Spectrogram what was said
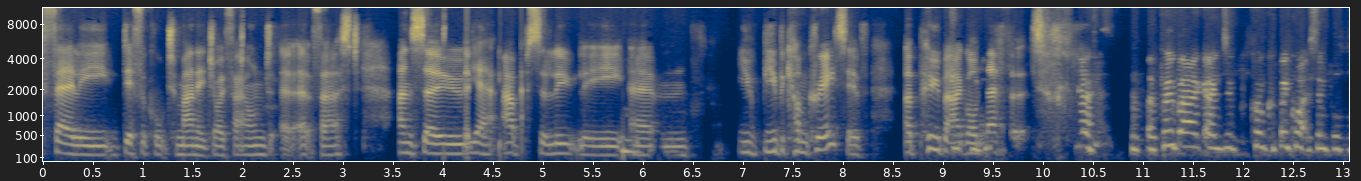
fairly difficult to manage i found at, at first. And so yeah absolutely mm. um, you you become creative. A poo bag on their foot yes. A poo bag and could be quite simple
